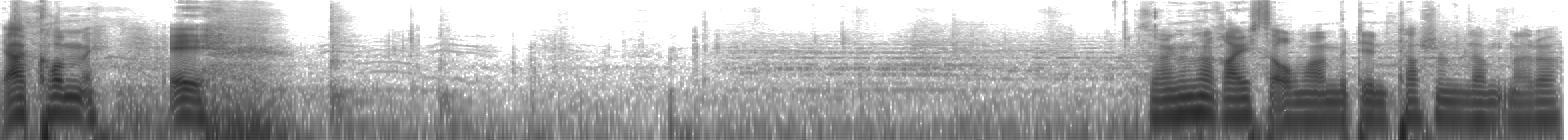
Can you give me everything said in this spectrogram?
Ja, komm, ey. So langsam reicht's auch mal mit den Taschenlampen, Alter.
